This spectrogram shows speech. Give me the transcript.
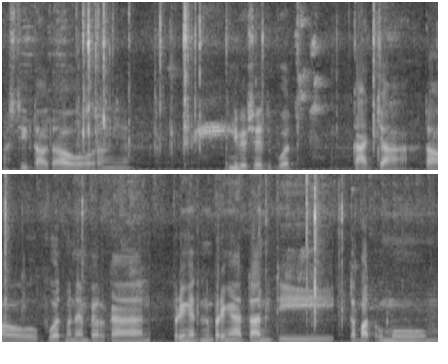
Pasti tahu-tahu orangnya. Ini biasanya dibuat kaca atau buat menempelkan peringatan-peringatan di tempat umum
